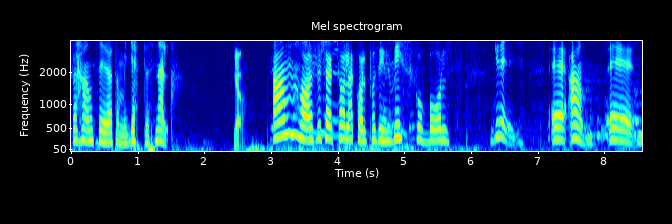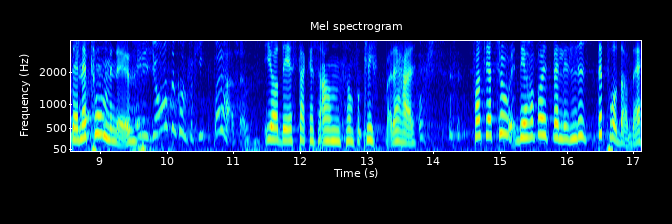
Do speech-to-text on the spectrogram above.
För han säger att de är jättesnälla. Ja. Ann har försökt hålla koll på sin discobollsgrej. Eh, Ann, eh, den är tom nu. Är det jag som kommer få klippa det här sen? Ja, det är stackars Ann som får klippa det här. Fast jag tror det har varit väldigt lite poddande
